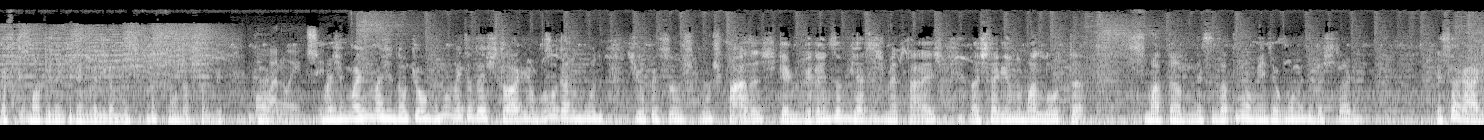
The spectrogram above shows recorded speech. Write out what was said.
eu fiquei, uma vez eu entrei numa liga muito profunda sobre. Boa cara, noite. Imagina, mas imaginou que em algum momento da história, em algum lugar do mundo, tinham pessoas com espadas, que eram grandes objetos de metais, elas estariam numa luta, se matando nesse exato momento, em algum momento da história. Nesse horário,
